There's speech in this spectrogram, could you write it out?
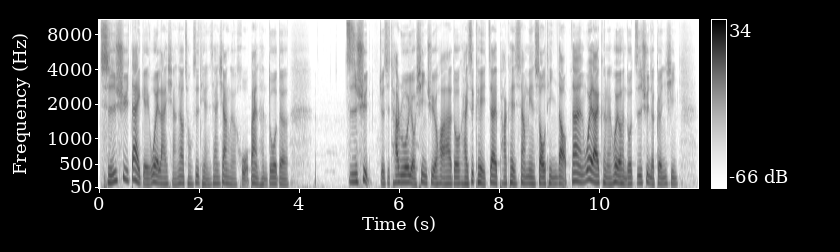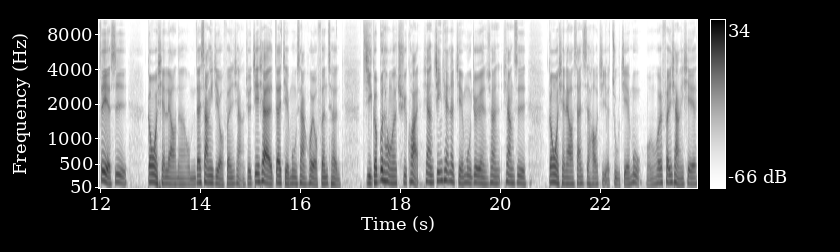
持续带给未来想要从事铁人三项的伙伴很多的资讯。就是他如果有兴趣的话，他都还是可以在 Podcast 上面收听到。但未来可能会有很多资讯的更新，这也是跟我闲聊呢。我们在上一集有分享，就接下来在节目上会有分成几个不同的区块。像今天的节目就有点算像是跟我闲聊三十好几的主节目，我们会分享一些。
